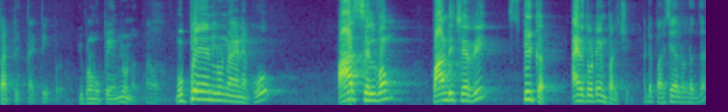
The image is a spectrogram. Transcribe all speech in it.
థర్టీ. థర్టీ ఇప్పుడు. ఇప్పుడు ముప్పై ఏళ్ళు ఉన్నారు. ముప్పై ఏళ్ళు ఉన్న ఆయనకు ఆర్ సెల్వం పాండిచ్చేరి స్పీకర్. ఆయనతోటి ఏం పరిచయం? అంటే పరిచయాలు ఉండొద్దా?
